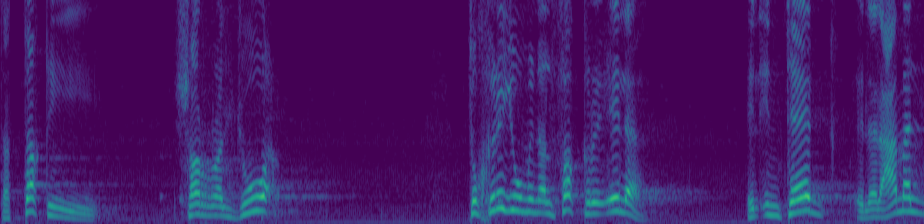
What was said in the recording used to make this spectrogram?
تتقي شر الجوع تخرجه من الفقر إلى الإنتاج إلى العمل.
